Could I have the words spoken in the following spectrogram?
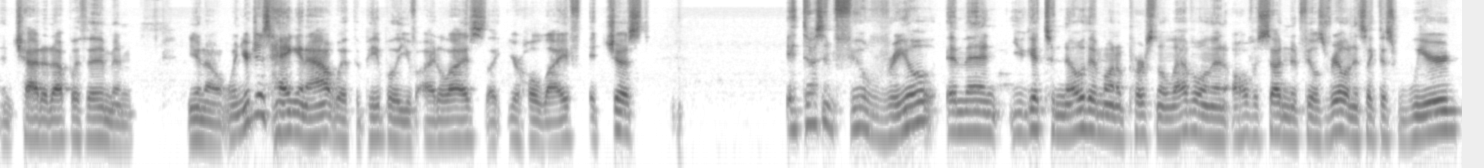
and up with him. And, you know, when you're just hanging out with the people that you've idolized like your whole life, it just, it doesn't feel real. And then you get to know them on a personal level. And then all of a sudden it feels real. And it's like this weird,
